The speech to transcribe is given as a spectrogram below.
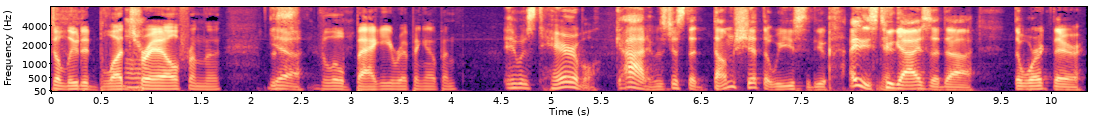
diluted blood uh. trail from the, the Yeah. the little baggie ripping open. it was terrible. God, it was just the dumb shit that we used to do. I had these two guys that uh that worked there,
